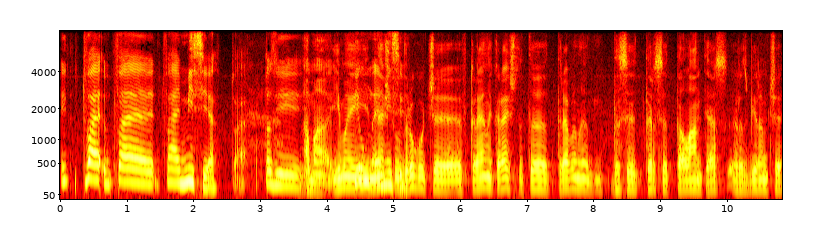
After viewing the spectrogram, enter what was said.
и това, е, това, е, това е мисия. Това, този Ама има и е нещо мисия. друго, че в края на краищата трябва да се търсят таланти. Аз разбирам, че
